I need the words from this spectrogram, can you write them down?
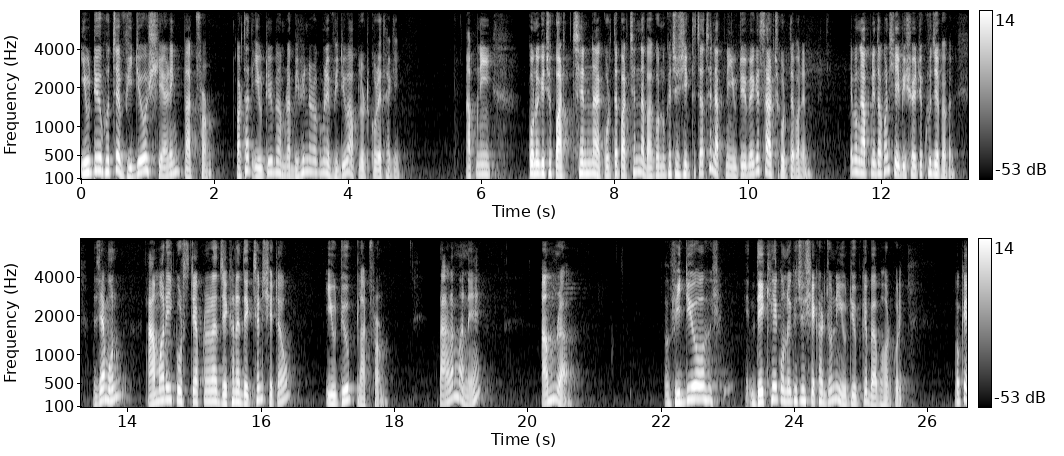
ইউটিউব হচ্ছে ভিডিও শেয়ারিং প্ল্যাটফর্ম অর্থাৎ ইউটিউবে আমরা বিভিন্ন রকমের ভিডিও আপলোড করে থাকি। আপনি কোনো কিছু পারছেন না, করতে পারছেন না বা কোনো কিছু শিখতে চাচ্ছেন, আপনি ইউটিউবে গিয়ে সার্চ করতে পারেন। এবং আপনি তখন সেই বিষয়টি খুঁজে পাবেন। যেমন, আমার এই কোর্সটি আপনারা যেখানে দেখছেন সেটাও ইউটিউব প্ল্যাটফর্ম তার মানে আমরা ভিডিও দেখে কোনো কিছু শেখার জন্য ইউটিউবকে ব্যবহার করি। ওকে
